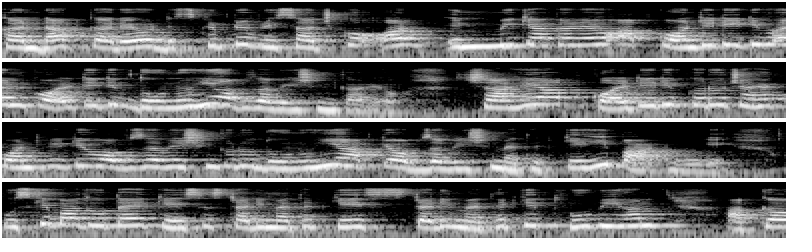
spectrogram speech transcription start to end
कंडक्ट कर रहे हो डिस्क्रिप्टिव रिसर्च को और इनमें क्या कर रहे हो, आप क्वांटिटेटिव एंड क्वालिटेटिव दोनों ही ऑब्जर्वेशन कर रहे हो। चाहे आप क्वालिटेटिव करो, चाहे क्वांटिटेटिव ऑब्जर्वेशन करो, दोनों ही आपके ऑब्जर्वेशन मेथड के ही पार्ट होंगे। उसके बाद होता है case study method case study method के थ्रू भी हम आपका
